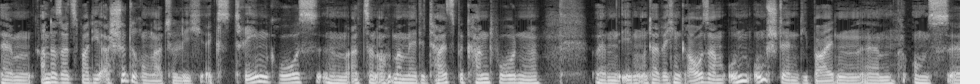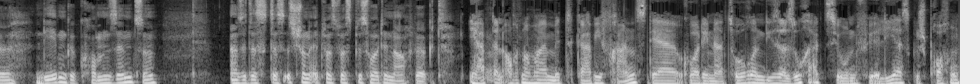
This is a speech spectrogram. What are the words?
Ähm, andererseits war die Erschütterung natürlich extrem groß, ähm, als dann auch immer mehr Details bekannt wurden, ne? ähm, eben unter welchen grausamen um Umständen die beiden ähm, ums äh, Leben gekommen sind. Ne? Also das, das ist schon etwas, was bis heute nachwirkt. Ihr habt dann auch nochmal mit Gabi Franz, der Koordinatorin dieser Suchaktion für Elias, gesprochen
